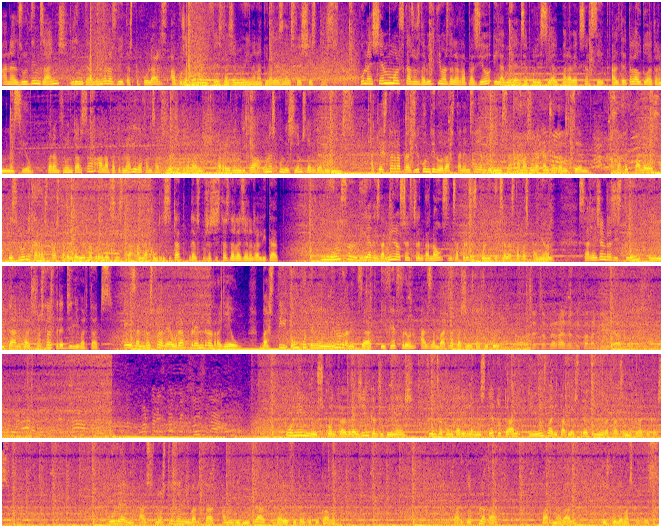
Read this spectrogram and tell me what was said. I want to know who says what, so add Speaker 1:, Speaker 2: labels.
Speaker 1: En els últims anys, l'increment de les lluites populars ha posat de manifest la genuïna naturalesa dels feixistes. Coneixem molts casos de víctimes de la repressió i la violència policial per haver exercit el dret a l'autodeterminació, per enfrontar-se a la patronal i defensar els llocs de treball, per reivindicar unes condicions de vida dignes. Aquesta repressió continua estenent-se i endurint-se a mesura que ens organitzem. S'ha fet palès que és l'única resposta del govern progressista amb la complicitat dels processistes de la Generalitat. Ni un sol dia des de 1939 sense presos polítics a l'estat espanyol. Segueixen resistint i lluitant pels nostres drets i llibertats. És el nostre deure prendre el relleu, bastir un potent moviment organitzat i fer front als embats repressius del futur.
Speaker 2: sense fer res ens estan acribillant, doncs
Speaker 1: Unim-nos contra el règim que ens oprimeix, fins a conquerir l'amnistia total i uns veritables drets i llibertats democràtiques. Volem els nostres en llibertat amb la dignitat d'haver fet el que tocava. Per tot plegat, per Nadal, us volem als carrers.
